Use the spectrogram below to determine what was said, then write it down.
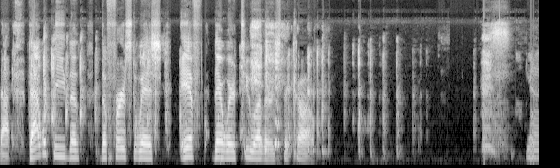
not. That would be the the first wish if there were two others to come. Yeah.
